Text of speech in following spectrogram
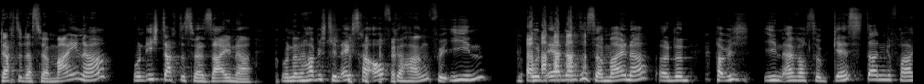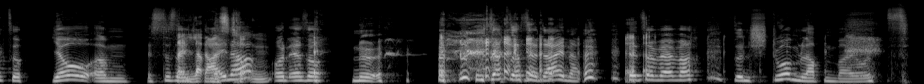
dachte, das wäre meiner und ich dachte, es wäre seiner. Und dann habe ich den extra aufgehangen für ihn und er dachte, es wäre meiner. Und dann habe ich ihn einfach so gestern gefragt, so, yo, ähm, ist das Dein eigentlich Lappen deiner? Und er so, nö. ich dachte, das wäre deiner. Jetzt haben wir einfach so einen Sturmlappen bei uns.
